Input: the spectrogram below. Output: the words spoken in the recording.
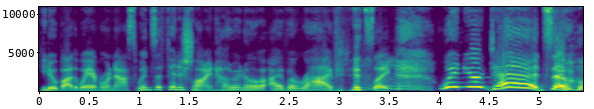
you know, by the way, everyone asks, when's the finish line? How do I know I've arrived? And it's like, when you're dead. So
